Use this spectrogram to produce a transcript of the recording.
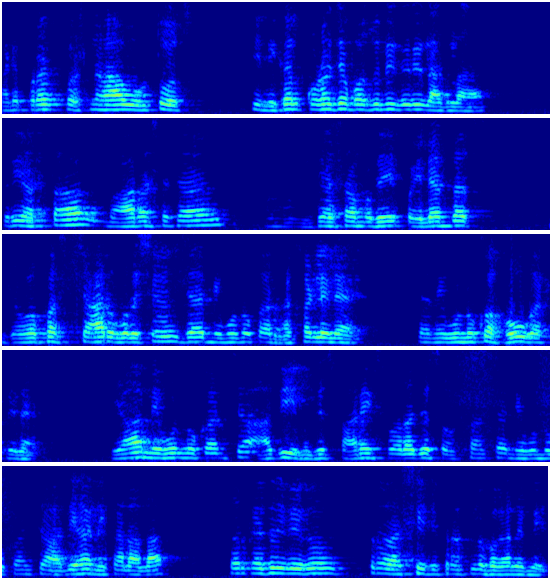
आणि परत प्रश्न हा उरतोच की निकाल कोणाच्या बाजूने जरी लागला तरी आता महाराष्ट्राच्या इतिहासामध्ये पहिल्यांदाच जवळपास चार वर्ष ज्या निवडणुका रखडलेल्या आहेत त्या निवडणुका होऊ घातलेल्या आहेत. या निवडणुकांच्या आधी म्हणजे स्थानिक स्वराज्य संस्थांच्या निवडणुकांच्या आधी हा निकाल आला तर काहीतरी वेगळं चित्र राजकीय चित्र आपल्याला बघायला मिळेल.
